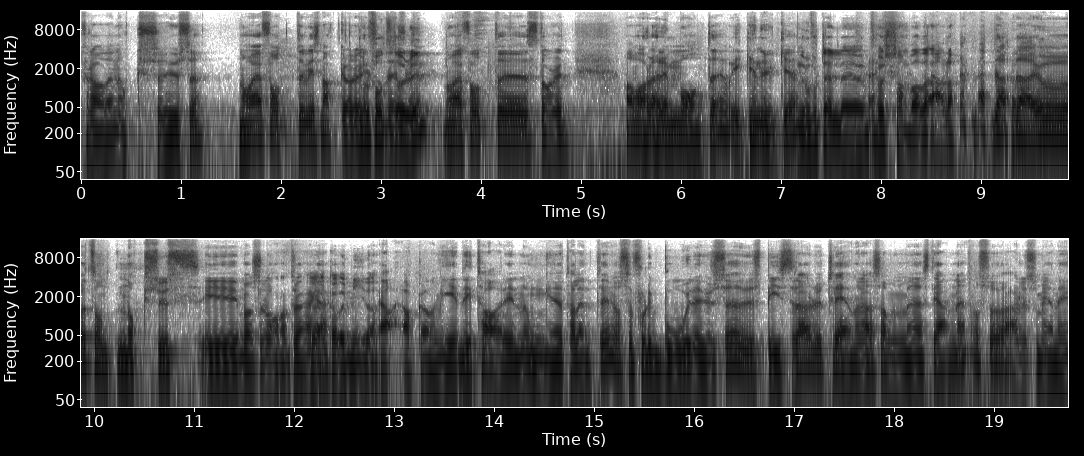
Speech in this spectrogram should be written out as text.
fra det Nox-huset. Nå har jeg fått vi snakket, Har du fått storyen? Nå har jeg fått uh, storyen. Han var der en måned og ikke en uke. Du må fortelle først sånn hva det er. da Det, det er jo et sånt Nox-hus i Barcelona, tror jeg. Det er akademi, da. Ja, akademi. De tar inn unge talenter, og så får du bo i det huset. Du spiser der, du trener der sammen med stjernene, og så er du liksom en i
